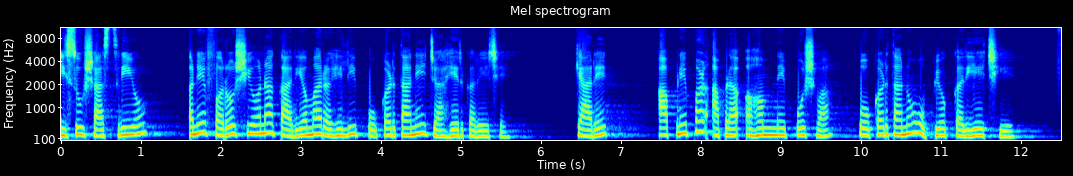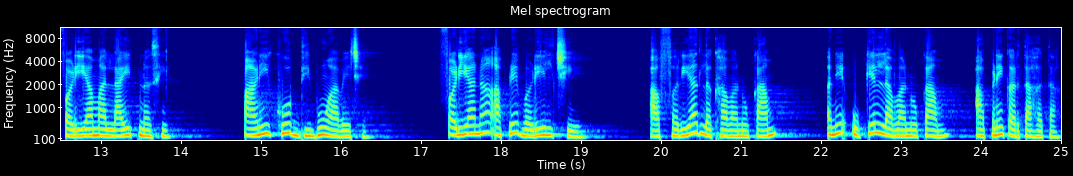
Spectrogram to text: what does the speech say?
ઈસુ શાસ્ત્રીઓ અને ફરોશીઓના કાર્યમાં રહેલી પોકળતાને જાહેર કરે છે. ક્યારેક આપણે પણ આપણા અહમને પોષવા પોકળતાનો ઉપયોગ કરીએ છીએ. ફળિયામાં લાઇટ નથી. પાણી ખૂબ ધીમું આવે છે. ફળિયાના આપણે વડીલ છીએ. આ ફરિયાદ લખાવાનું કામ અને ઉકેલ લાવવાનું કામ આપણે કરતા હતા.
